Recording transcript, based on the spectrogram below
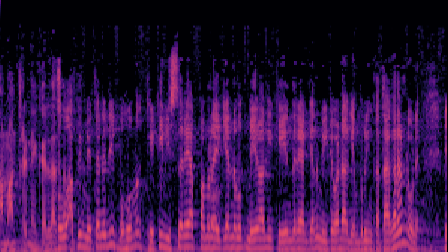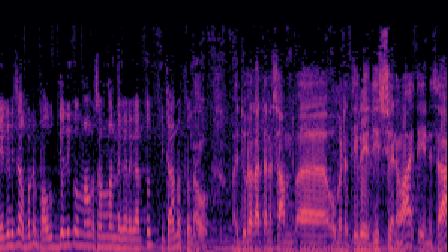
ආමන්ත්‍රණය කරලා ඔව් අපි මෙතනදී බොහොම කෙටි විස්තරයක් පමණයි කියන්න. නමුත් මේ වගේ කේන්දරයක් ගැන මීට වඩා ගැඹුරින් කතා කරන්න ඕනේ. ඒක නිසා ඔබට පෞද්ගලිකව මාව සම්බන්ධ කරගත්තොත් ඉතාමත් හොඳයි ඔව් දුරකථන ඔබට තිරේ දිස් වෙනවා. ඒ නිසා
